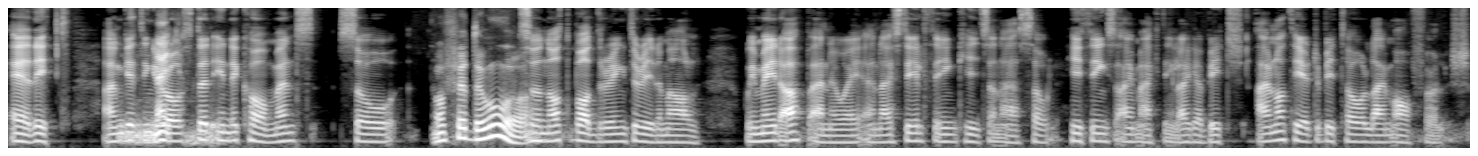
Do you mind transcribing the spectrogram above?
Edit. I'm getting roasted in the comments so Varför då? So not bothering to read them all. We made up anyway, and I still think he's an asshole. He thinks I'm acting like a bitch. I'm not here to be told I'm awful, sh-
